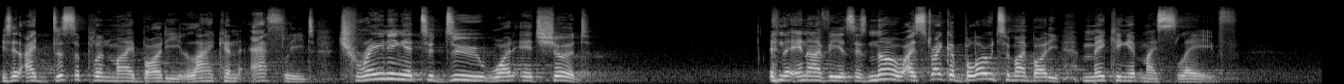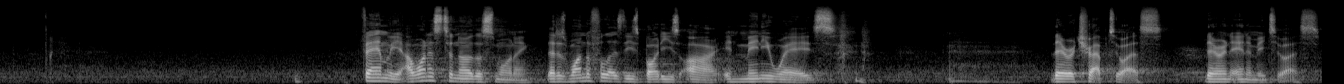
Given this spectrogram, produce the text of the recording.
He said, I discipline my body like an athlete, training it to do what it should. In the NIV, it says, No, I strike a blow to my body, making it my slave. Family, I want us to know this morning that as wonderful as these bodies are, in many ways, they're a trap to us, they're an enemy to us.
